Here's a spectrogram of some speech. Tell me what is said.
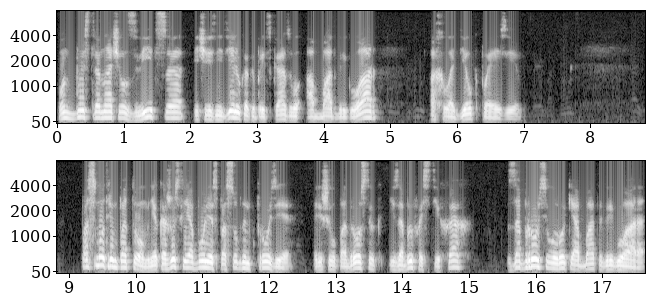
Он быстро начал злиться и через неделю, как и предсказывал аббат Григуар, охладел к поэзии. «Посмотрим потом, не окажусь ли я более способным к прозе», — решил подросток и, забыв о стихах, забросил уроки аббата Григуара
